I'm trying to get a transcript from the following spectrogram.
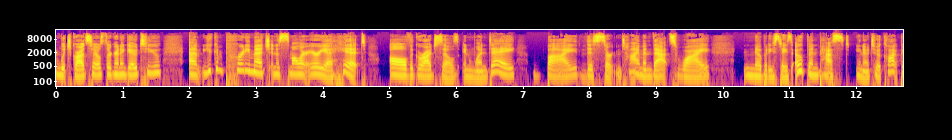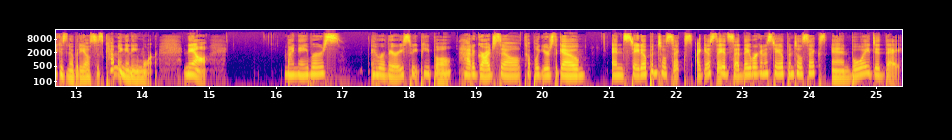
which garage sales they're going to go to, um, you can pretty much in a smaller area hit all the garage sales in one day by this certain time, and that's why nobody stays open past you know two o'clock because nobody else is coming anymore. Now, my neighbors who are very sweet people, had a garage sale a couple years ago and stayed open till six. I guess they had said they were going to stay open till six, and boy, did they.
